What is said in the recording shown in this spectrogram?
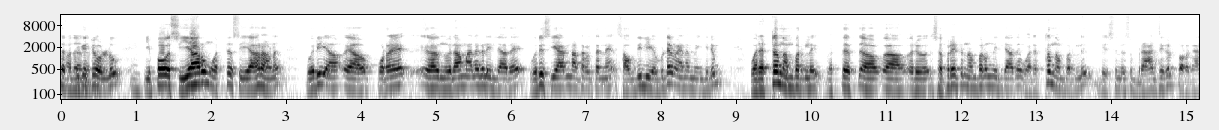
സർട്ടിഫിക്കറ്റ് ഉള്ളൂ. ഇപ്പോൾ സി ആറും ഒറ്റ സി ആറാണ് ഒരു കുറേ നൂലാമാലകളില്ലാതെ ഒരു സി ആറിന്റെ അട്ടറിൽ തന്നെ സൗദിയിൽ എവിടെ വേണമെങ്കിലും ഒരൊറ്റ നമ്പറിൽ ഒരു സെപ്പറേറ്റ് നമ്പറൊന്നും ഇല്ലാതെ ഒരൊറ്റ നമ്പറിൽ ബിസിനസ് ബ്രാഞ്ചുകൾ തുടങ്ങാൻ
